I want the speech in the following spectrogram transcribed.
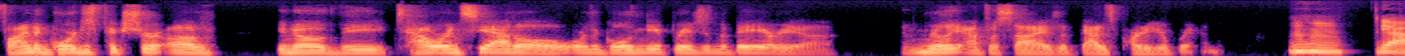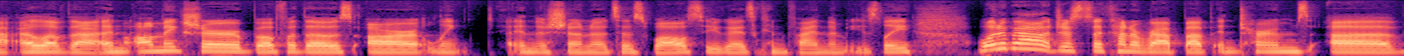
Find a gorgeous picture of, you know, the tower in Seattle or the Golden Gate Bridge in the Bay Area and really emphasize that that is part of your brand. Mm-hmm. Yeah, I love that. And I'll make sure both of those are linked in the show notes as well so you guys can find them easily. What about just to kind of wrap up in terms of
